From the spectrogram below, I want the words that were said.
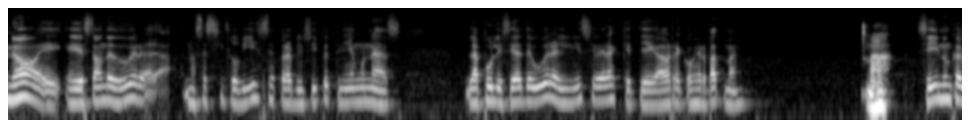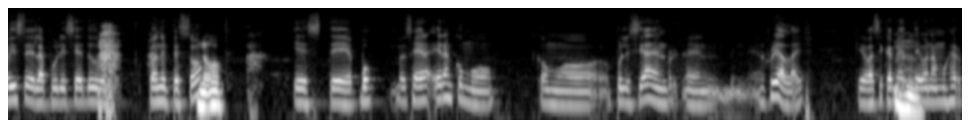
no, eh, en esta onda de Uber, ah, no sé si lo viste, pero al principio tenían unas, la publicidad de Uber al inicio era que te llegaba a recoger Batman. Ah. Sí, nunca viste la publicidad de Uber. Cuando empezó, no. este, o sea, eran como, como publicidad en, en real life que básicamente una mujer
